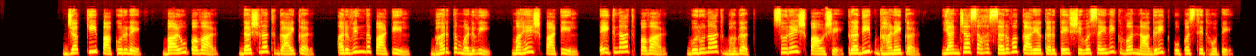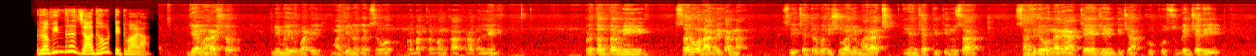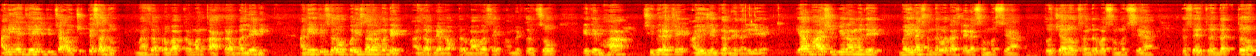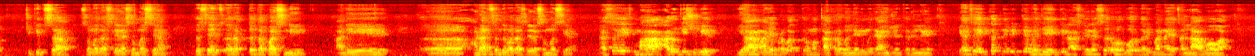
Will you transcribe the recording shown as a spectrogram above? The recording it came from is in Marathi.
जक्की पाकुर्डे बाळू पवार दशरथ गायकर अरविंद पाटील भरत मडवी महेश पाटील एकनाथ पवार गुरुनाथ भगत सुरेश पावशे प्रदीप घाणेकर यांच्यासह सर्व कार्यकर्ते शिवसैनिक व नागरिक उपस्थित होते. रवींद्र जाधव टिटवाळा. जय महाराष्ट्र. मी मयूर पाटील माजी नगरसेवक प्रभाग क्रमांक अकरा बल्ल्याने प्रथमतः मी सर्व नागरिकांना श्री छत्रपती शिवाजी महाराज यांच्या तिथीनुसार साजरी होणाऱ्या आजच्या या जयंतीच्या खूप खूप शुभेच्छा देईल. आणि या जयंतीच्या औचित्य साधून माझा प्रभाग क्रमांक अकरा बल्ल्याने आणि येथील सर्व परिसरामध्ये आज आपल्या डॉक्टर बाबासाहेब आंबेडकर चौक येथे महाशिबिराचे आयोजन करण्यात आलेले आहे. या महाशिबिरामध्ये महिला संदर्भात असलेल्या समस्या त्वचारोग संदर्भात समस्या तसेच दत्त चिकित्सा समज असलेल्या समस्या तसेच रक्त तपासणी आणि हाडांसंदर्भात असलेल्या समस्या असं एक महा आरोग्य शिबिर या माझ्या प्रभाग क्रमांक अकरा बल्ल्याणीमध्ये आयोजन केलेले आहे याचं एकच निमित्त म्हणजे येथील असलेल्या सर्व गोरगरिबांना याचा लाभ व्हावा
